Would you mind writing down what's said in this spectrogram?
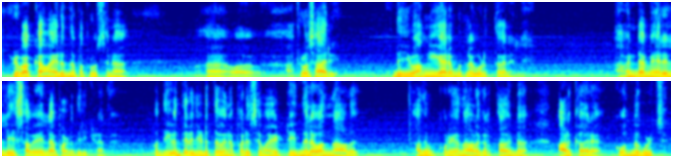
ഒഴിവാക്കാമായിരുന്നു പത്രോസിന് പത്രോസ് ആര്? ദൈവം അംഗീകാര മുദ്ര കൊടുത്തവനല്ലേ. അവന്റെ മേലല്ലേ ഈ സഭയെല്ലാം പണിതിരിക്കണത്. അപ്പോൾ ദൈവം തിരഞ്ഞെടുത്തവനെ പരസ്യമായിട്ട് ഇന്നലെ വന്ന ആൾ അതും കുറേ നാൾ കർത്താവിന്റെ ആൾക്കാരെ കൊന്നു കുഴിച്ച്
